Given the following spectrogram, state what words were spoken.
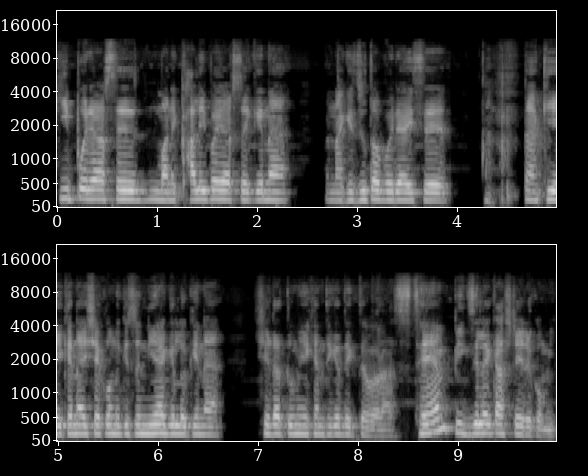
কি পরে আসছে মানে খালি পায়ে আসছে কিনা নাকি জুতা পরে আইছে নাকি এখানে এসে কোনো কিছু নিয়ে গেল কিনা সেটা তুমি এখান থেকে দেখতে পারবা। সেম পিক্সেলের কাজটা এরকমই।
